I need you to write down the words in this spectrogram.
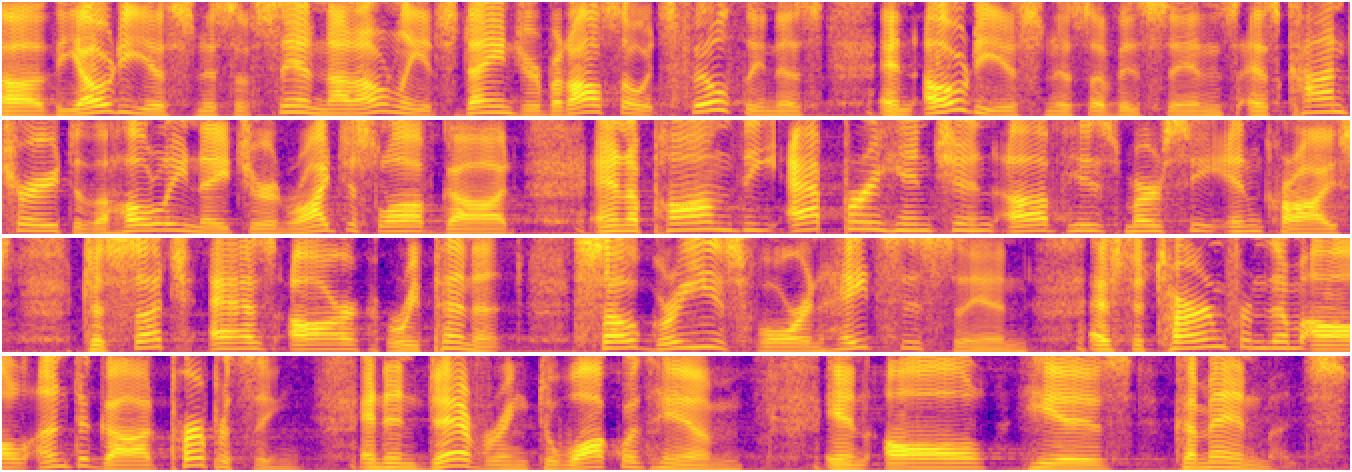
uh, the odiousness of sin, not only its danger, but also its filthiness and odiousness of his sins, as contrary to the holy nature and righteous law of God, and upon the apprehension of his mercy in Christ, to such as are repentant, so grieves for and hates his sin, as to turn from them all unto God, purposing and endeavoring to walk with him in all his commandments.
